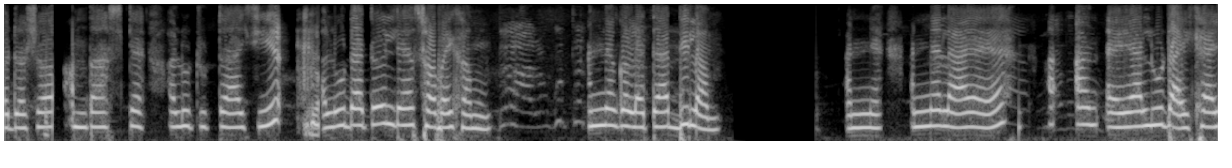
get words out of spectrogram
প্রিয় দর্শক আমরা আজকে আলু টুটতে আইছি। আলুটা তুললে সবাই খাম। আন্নে গলাটা দিলাম। আন্নে আন্নে লাই এই আলুটাই খাই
